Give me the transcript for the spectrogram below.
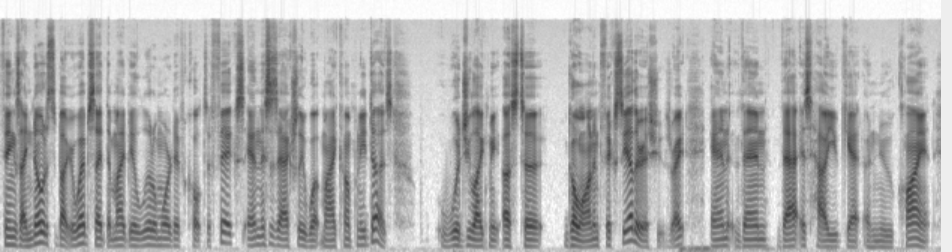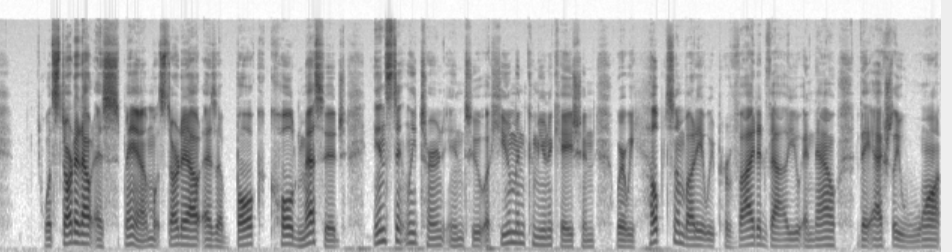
things I noticed about your website that might be a little more difficult to fix, and this is actually what my company does. Would you like me us to go on and fix the other issues, right? And then that is how you get a new client. What started out as spam, what started out as a bulk cold message, instantly turned into a human communication where we helped somebody, we provided value, and now they actually want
